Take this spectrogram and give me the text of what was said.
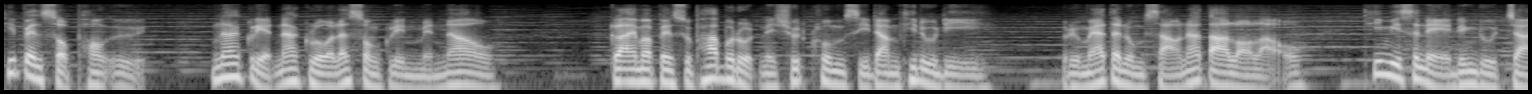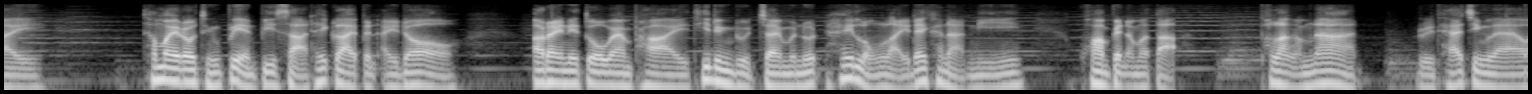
ที่เป็นศพพองอืดน่าเกลียดน่ากลัวและส่งกลิ่นเหม็นเน่า กลายมาเป็นสุภาพบุรุษในชุดคลุมสีดำที่ดูดี หรือแม้แต่หนุ่มสาวหน้าตาหล่อเหลา ที่มีเสน่ห์ดึงดูดใจทำไมเราถึงเปลี่ยนปีศาจให้กลายเป็นไอดอลอะไรในตัวแวมไพร์ที่ดึงดูดใจมนุษย์ให้หลงไหลได้ขนาดนี้ ความเป็นอมตะ พลังอำนาจ หรือแท้จริงแล้ว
